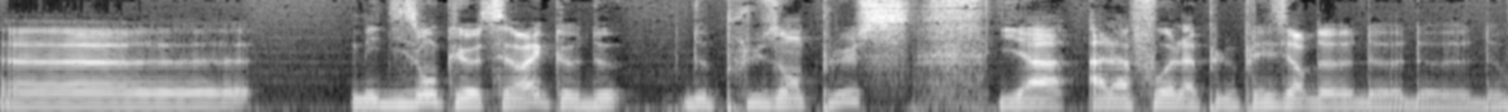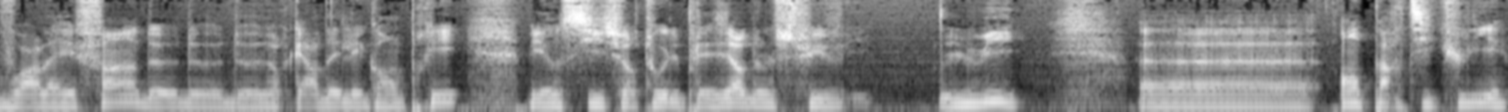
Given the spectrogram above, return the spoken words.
mais disons que c'est vrai que de de plus en plus, il y a à la fois le plaisir de, de, de, de voir la F1, de, de, regarder les grands prix, mais aussi surtout le plaisir de le suivre lui euh, en particulier.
